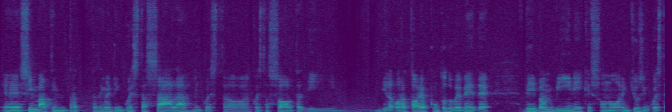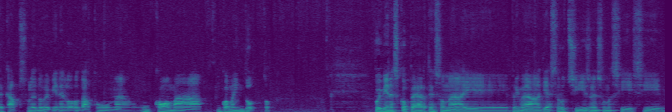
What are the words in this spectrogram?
Eh, si imbatte in, praticamente in questa sala, in, questo, in questa sorta di, di, laboratorio appunto dove vede dei bambini che sono rinchiusi in queste capsule dove viene loro dato un, un, coma, un coma indotto poi viene scoperto, insomma, e prima di essere ucciso, insomma, si, si,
